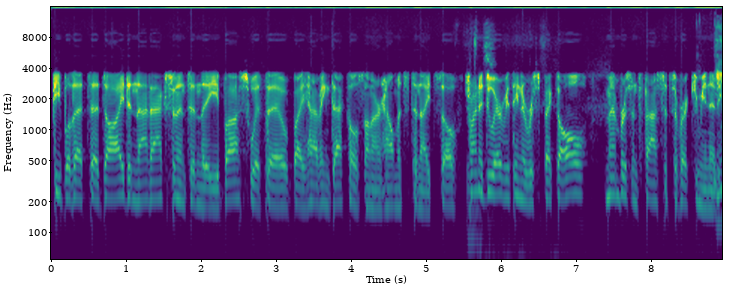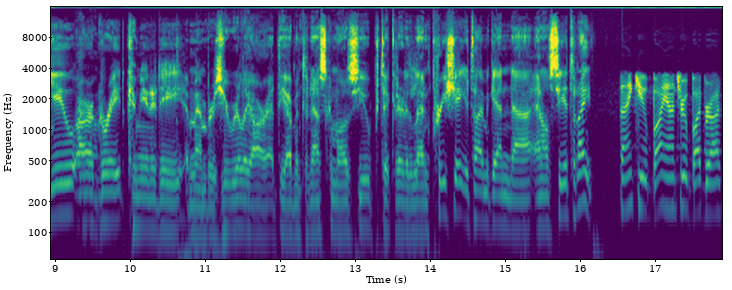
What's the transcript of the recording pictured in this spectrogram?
people that uh, died in that accident in the bus with uh, by having decals on our helmets tonight. So trying to do everything to respect all members and facets of our community. You are great community members. You really are at the Edmonton Eskimos. You particularly, Len. Appreciate your time again, uh, and I'll see you tonight. Thank you. Bye, Andrew. Bye, Brad.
